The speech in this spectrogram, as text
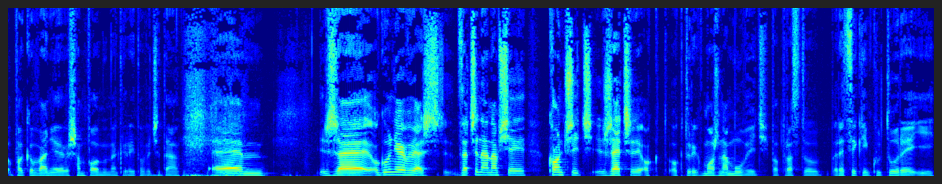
opakowanie szamponu, na której to wyczytałem. Em, że ogólnie, wiesz, zaczyna nam się kończyć rzeczy, o, o których można mówić. Po prostu recykling kultury i,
